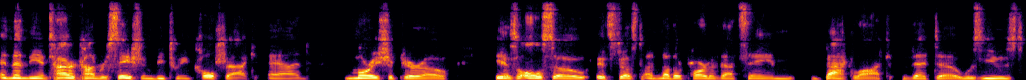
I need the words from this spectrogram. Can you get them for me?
and then the entire conversation between Kolchak and Maury Shapiro is also it's just another part of that same backlot that uh, was used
